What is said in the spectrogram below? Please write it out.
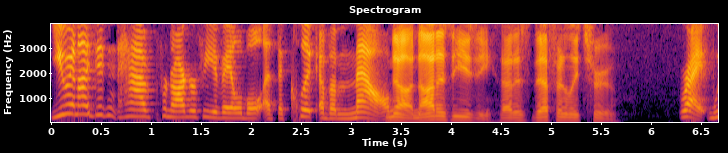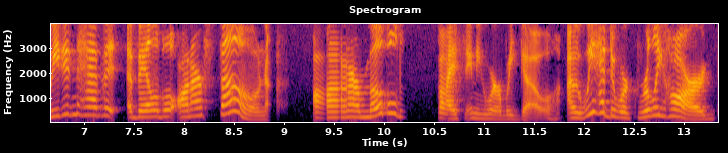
You and I didn't have pornography available at the click of a mouse. No, not as easy. That is definitely true. Right. We didn't have it available on our phone, on our mobile device anywhere we go. I mean, we had to work really hard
